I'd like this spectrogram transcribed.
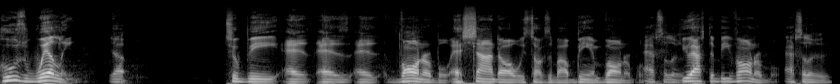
Who's willing yep to be as as as vulnerable as Shonda always talks about being vulnerable? Absolutely. You have to be vulnerable. absolutely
